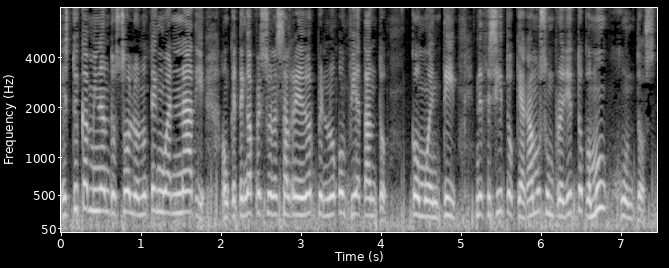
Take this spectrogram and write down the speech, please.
Estoy caminando solo, no tengo a nadie, aunque tenga personas alrededor, pero no confía tanto como en ti. Necesito que hagamos un proyecto común juntos.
